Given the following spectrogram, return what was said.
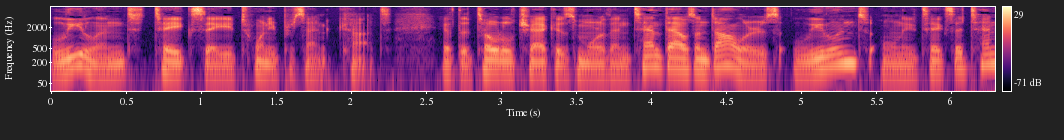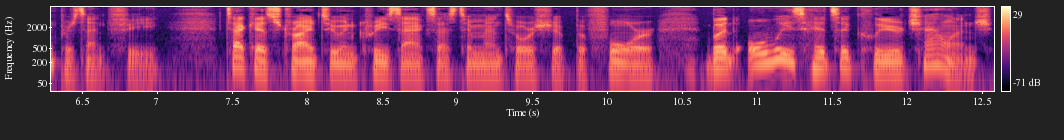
Leland takes a 20% cut. If the total check is more than $10,000, Leland only takes a 10% fee. Tech has tried to increase access to mentorship before, but always hits a clear challenge.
